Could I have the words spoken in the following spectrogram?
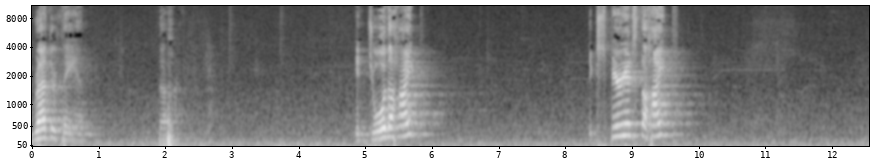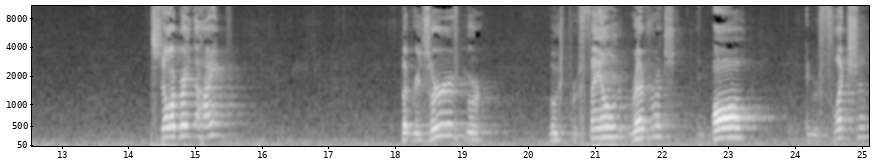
rather than the hype. Enjoy the hype, experience the hype, celebrate the hype, but reserve your most profound reverence and awe and reflection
